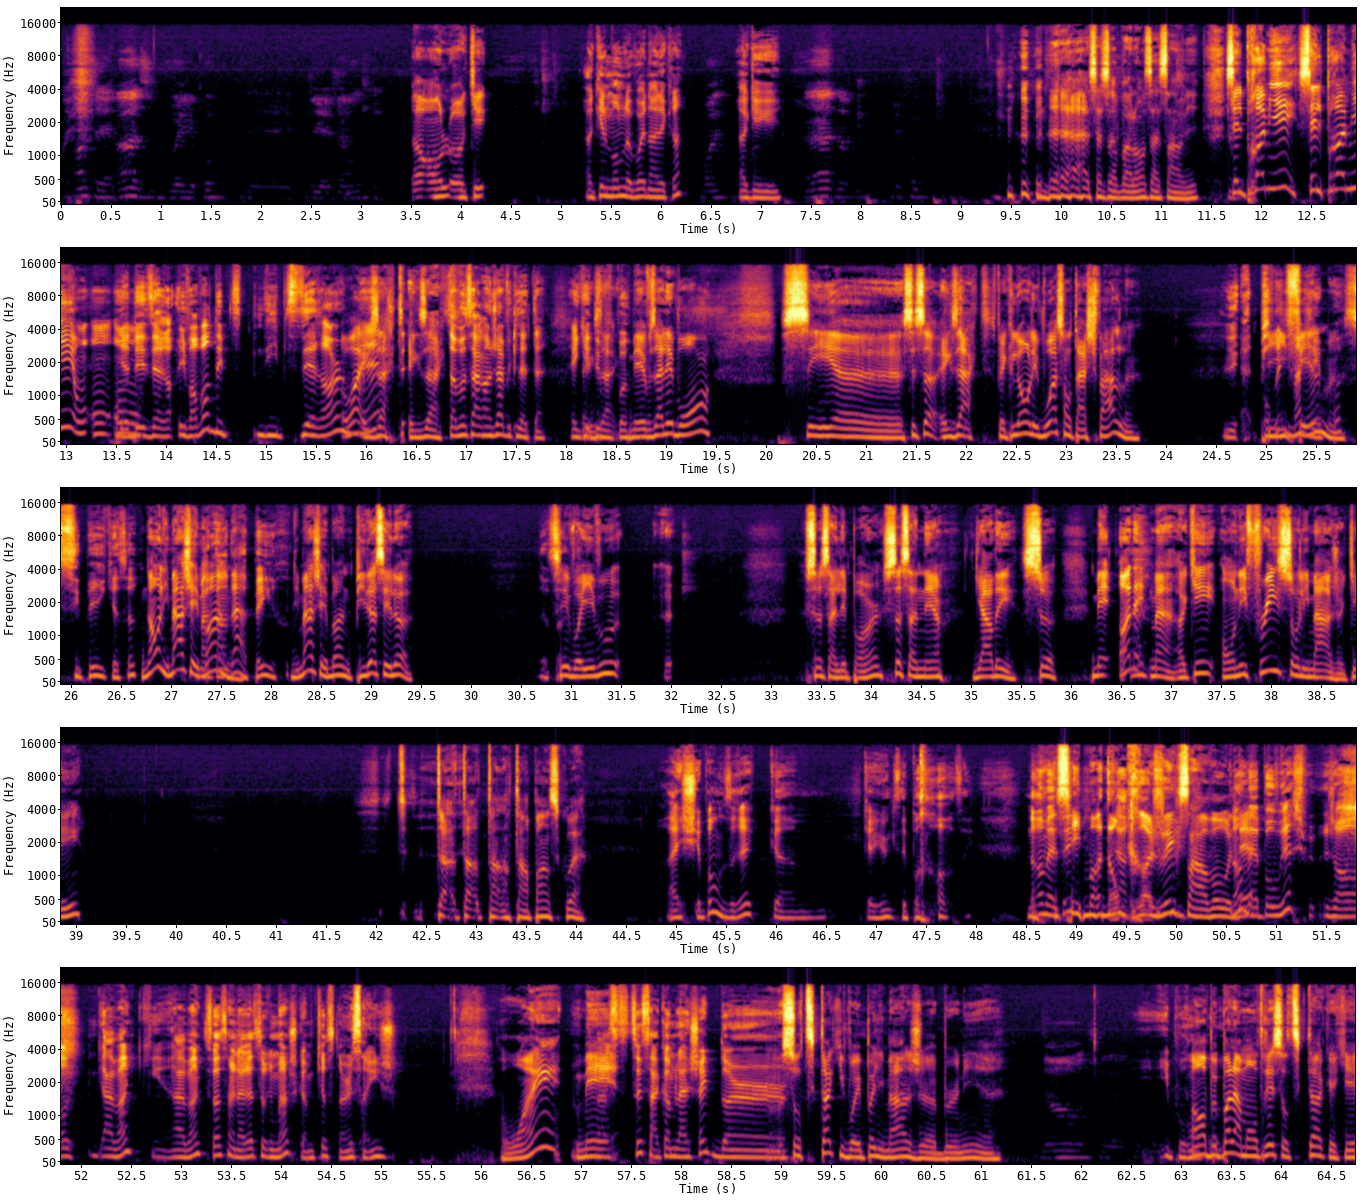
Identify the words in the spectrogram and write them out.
Ah, si vous voyez pas. Ah, on- OK. Ok, le monde le voit dans l'écran? Euh, Ok. ça sera pas long, ça s'en vient. C'est le premier, c'est le premier. On, on- Il y a on- des erreurs. Il va y avoir des, petits- des petites erreurs. Ouais, mais exact, exact. Ça va s'arranger avec le temps. Inquiétez-vous pas. Mais vous allez voir, c'est euh, c'est ça, exact. Fait que là, on les voit, ils sont à cheval. Les- Puis pour vrai, il l'image est filme. pas si pire que ça. Non, l'image est bonne. m'attendais à pire. L'image est bonne. Puis là, c'est là. Tu sais, voyez-vous, euh, ça, ça l'est pas un. Ça, ça en est un. Regardez, ça. Mais honnêtement, OK, on est freeze sur l'image, OK? T'en- t'en- T'en t'en penses quoi? Ouais, je sais pas, on dirait comme quelqu'un qui s'est pas rasé. Non, mais C'est Monon ça- Croger qui s'en va au Non, mais pour vrai, genre, avant, avant que tu fasses un arrêt sur image, je suis comme Chris, c'est un singe. Ouais, mais Tu sais, ça a comme la shape d'un. sur TikTok, ils voyaient pas l'image, euh, Bernie. euh. Ils pourront. Ah, on peut pas la montrer sur TikTok, OK?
